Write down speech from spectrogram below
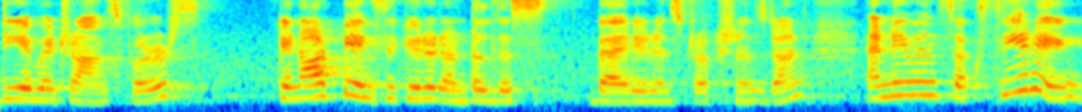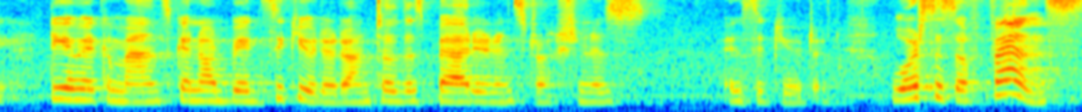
DMA transfers cannot be executed until this barrier instruction is done and even succeeding DMA commands cannot be executed until this barrier instruction is executed versus a fence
